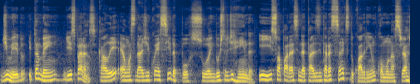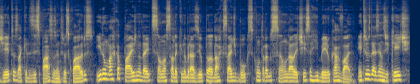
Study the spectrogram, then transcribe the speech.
de medo e também de esperança. Calais é uma cidade conhecida por sua indústria de renda, e isso aparece em detalhes interessantes do quadrinho, como nas jarjetas, aqueles espaços entre os quadros, e no marca-página da edição lançada aqui no Brasil pela Dark Side Books com tradução da Letícia Ribeiro Carvalho. Entre os desenhos de Kate,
